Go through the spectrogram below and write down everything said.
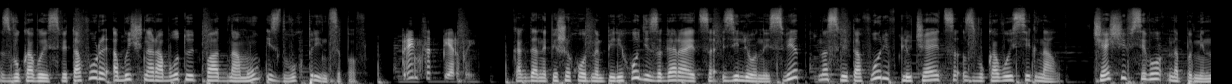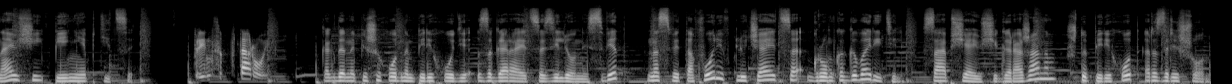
Звуковые светофоры обычно работают по одному из двух принципов. Принцип первый. Когда на пешеходном переходе загорается зеленый свет, на светофоре включается звуковой сигнал, чаще всего напоминающий пение птицы. Принцип второй. Когда на пешеходном переходе загорается зеленый свет, на светофоре включается громкоговоритель, сообщающий горожанам, что переход разрешен,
